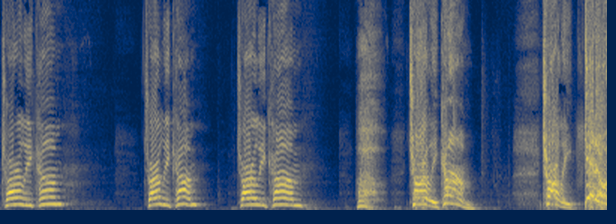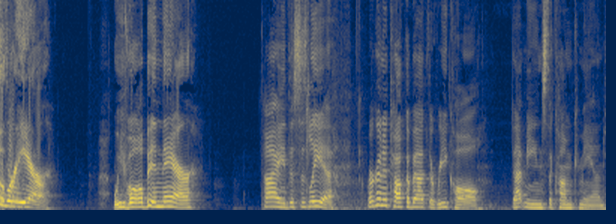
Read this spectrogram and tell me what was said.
Charlie, come. Charlie, come. Charlie, come. Oh, Charlie, come. Charlie, get over here. We've all been there. Hi, this is Leah. We're going to talk about the recall. That means the come command.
